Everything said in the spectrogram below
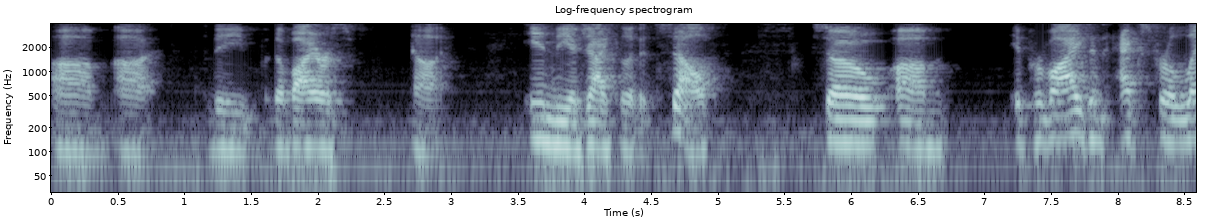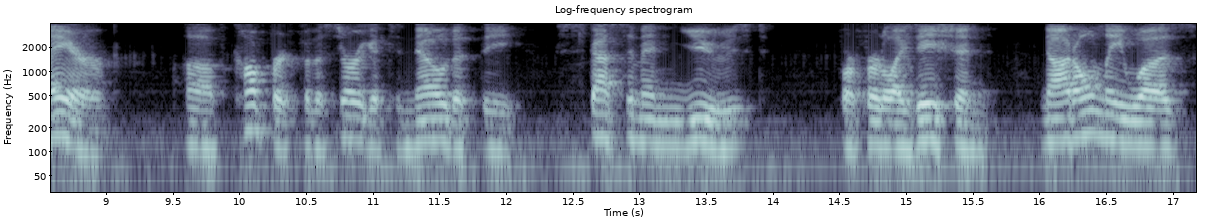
um, uh, the, the virus uh, in the ejaculate itself. So um, it provides an extra layer of comfort for the surrogate to know that the specimen used for fertilization not only was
